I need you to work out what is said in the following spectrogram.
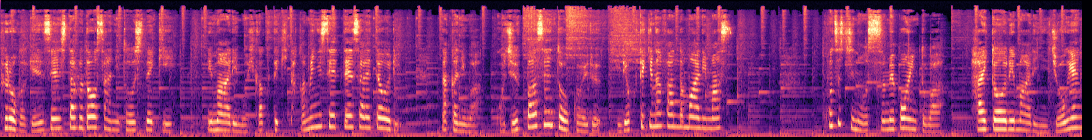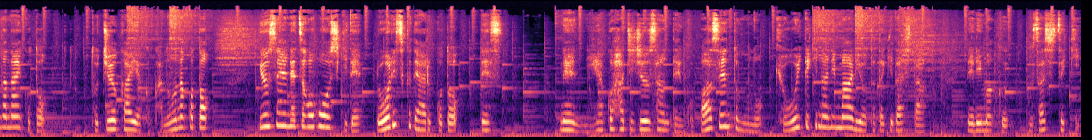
プロが厳選した不動産に投資でき、利回りも比較的高めに設定されており、中には50%を超える魅力的なファンドもあります。小槌のおすすめポイントは、配当利回りに上限がないこと、途中解約可能なこと、優先劣後方式でローリスクであることです。年283.5%もの驚異的な利回りを叩き出した練馬区武蔵関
